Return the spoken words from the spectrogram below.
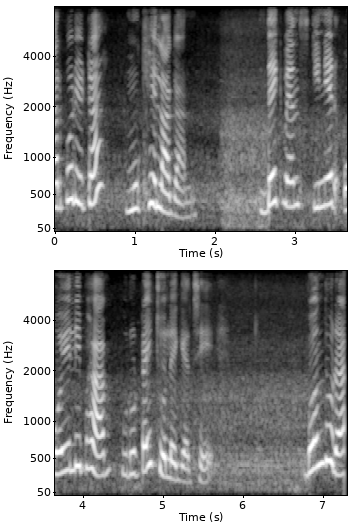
তারপর এটা মুখে লাগান। দেখবেন স্কিনের অয়েলি ভাব পুরোটাই চলে গেছে। বন্ধুরা,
